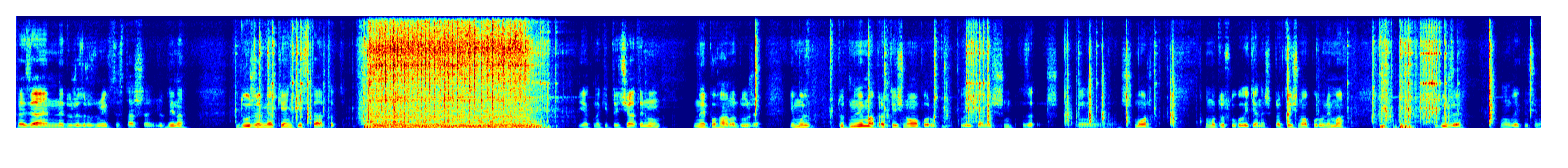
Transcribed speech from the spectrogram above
хазяїн не дуже зрозумів, це старша людина. Дуже м'якенький старт. Як на китайчатину, непогано дуже. Йому тут нема практично опору, коли тянеш шм... шмор. Ну, мотузку, коли тянеш. Практично опору нема. Дуже О, виключено.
